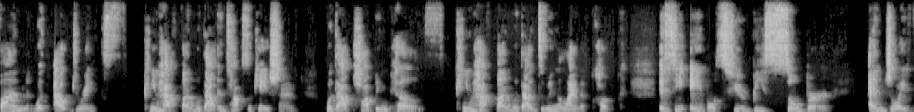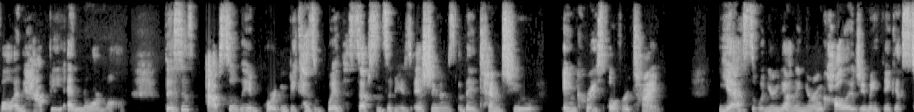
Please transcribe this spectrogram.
fun without drinks? Can you have fun without intoxication, without popping pills? Can you have fun without doing a line of coke? Is he able to be sober and joyful and happy and normal. This is absolutely important because with substance abuse issues, they tend to increase over time. Yes, when you're young and you're in college, you may think it's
